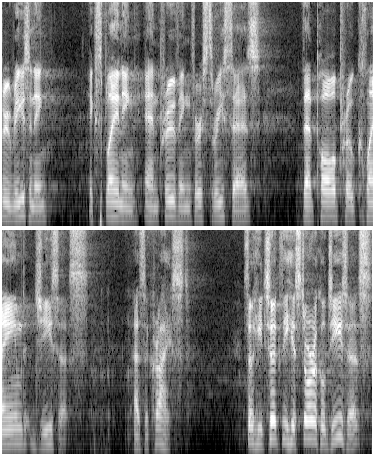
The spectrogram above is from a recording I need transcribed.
through reasoning, explaining, and proving, verse 3 says that Paul proclaimed Jesus as the Christ. So he took the historical Jesus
